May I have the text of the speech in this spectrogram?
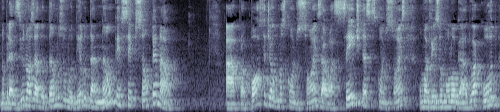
No Brasil nós adotamos o modelo da não persecução penal. A proposta de algumas condições, ao aceite dessas condições, uma vez homologado o acordo,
